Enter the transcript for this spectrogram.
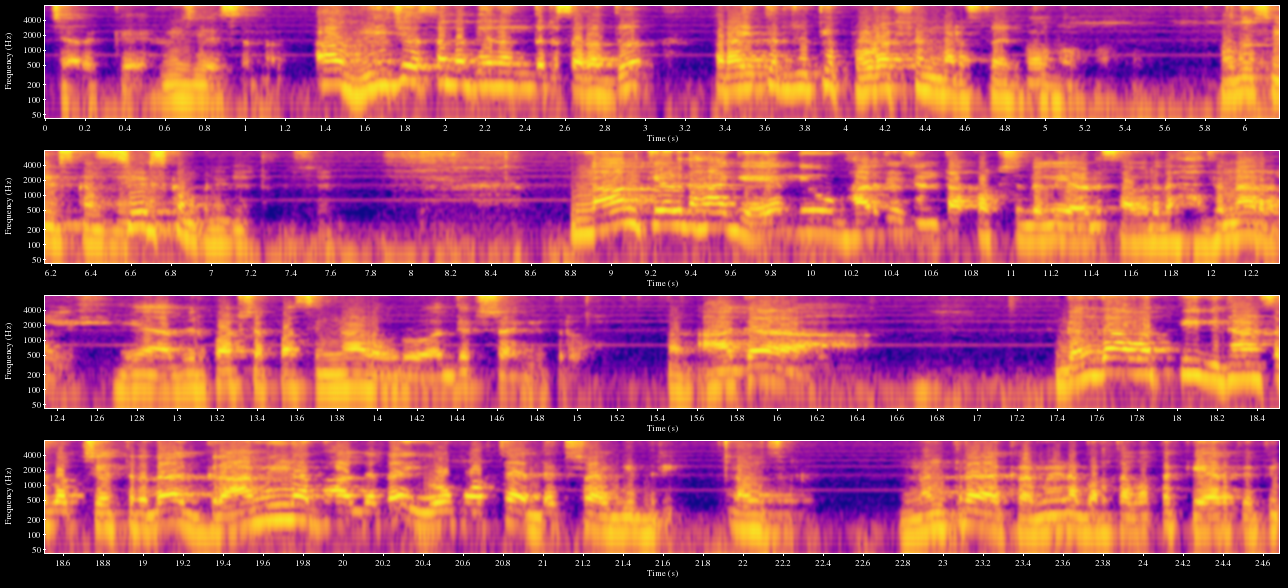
ವಿಚಾರಕ್ಕೆ ವಿಜಯಸ್ ಅನ್ನೋದು? ಆ ವಿಜಯಸ್ ಅನ್ನೋದು ಏನಂದ್ರೆ ಸರ್ ಅದು ರೈತರ ಜೊತೆ ಪ್ರೊಡಕ್ಷನ್ ಮಾಡಿಸ್ತಾ ಇರ್ತೀವಿ. ನಾವು ಅದು ಸೀಡ್ಸ್ ಕಂಪನಿ ಸೀಡ್ಸ್ ಕಂಪನಿ ನಾನ್ ಕೇಳಿದ ಹಾಗೆ ನೀವು ಭಾರತೀಯ ಜನತಾ ಪಕ್ಷದಲ್ಲಿ ಎರಡ್ ಸಾವಿರದ ಹದಿನಾರರಲ್ಲಿ ವಿರೂಪಾಕ್ಷಪ್ಪ ಸಿಂಗಾಳ್ ಅವರು ಅಧ್ಯಕ್ಷರಾಗಿದ್ರು. ಆಗ ಗಂಗಾವತಿ ವಿಧಾನಸಭಾ ಕ್ಷೇತ್ರದ ಗ್ರಾಮೀಣ ಭಾಗದ ಯುವ ಮೋರ್ಚಾ ಅಧ್ಯಕ್ಷರಾಗಿದ್ರಿ. ಹೌದು ಸರ್. ನಂತರ ಕ್ರಮೇಣ ಬರ್ತಾ ಬರ್ತಾ K R P P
